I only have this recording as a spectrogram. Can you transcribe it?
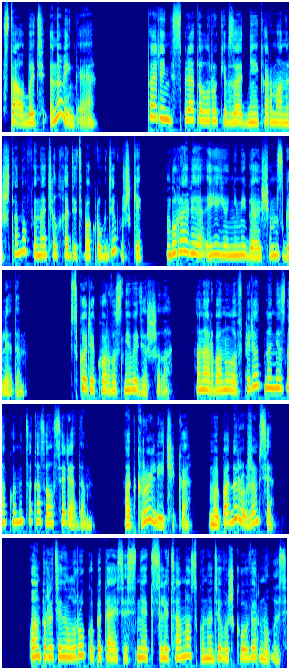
Стал быть, новенькая?» Парень спрятал руки в задние карманы штанов и начал ходить вокруг девушки, буравя ее немигающим взглядом. Вскоре Корвус не выдержала. Она рванула вперед, но незнакомец оказался рядом. Открой личико. Мы подружимся». Он протянул руку, пытаясь снять с лица маску, но девушка увернулась.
